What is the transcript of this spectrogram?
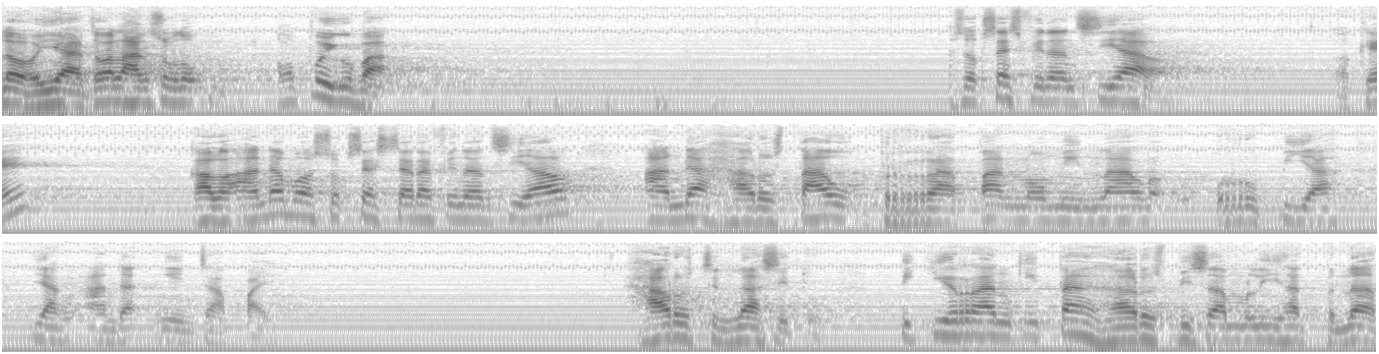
Loh iya, tuh langsung, apa itu pak? sukses finansial. Oke? Kalau Anda mau sukses secara finansial, Anda harus tahu berapa nominal rupiah yang Anda ingin capai. Harus jelas itu. Pikiran kita harus bisa melihat benar.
